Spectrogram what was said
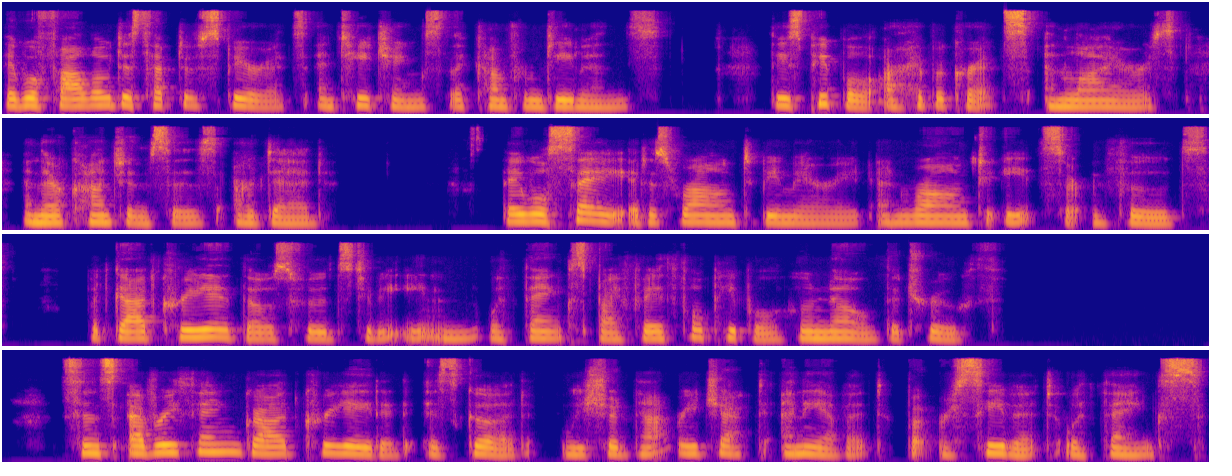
They will follow deceptive spirits and teachings that come from demons. These people are hypocrites and liars, and their consciences are dead. They will say it is wrong to be married and wrong to eat certain foods, but God created those foods to be eaten with thanks by faithful people who know the truth. Since everything God created is good, we should not reject any of it, but receive it with thanks.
